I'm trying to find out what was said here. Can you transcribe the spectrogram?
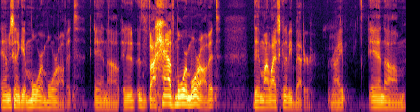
and I'm just going to get more and more of it. And, uh, and if I have more and more of it, then my life's going to be better, right? And um,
